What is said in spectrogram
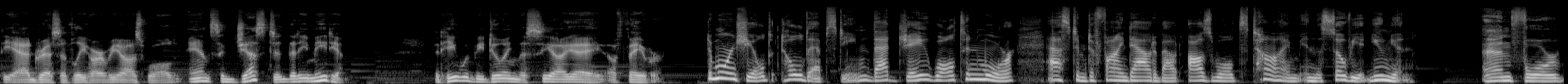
the address of Lee Harvey Oswald and suggested that he meet him, that he would be doing the CIA a favor. De Mohrenschildt told Epstein that J. Walton Moore asked him to find out about Oswald's time in the Soviet Union. And for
